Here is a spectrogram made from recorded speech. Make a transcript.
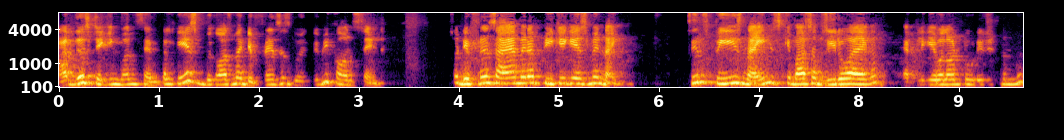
I'm just taking one simple case because my difference is going to be constant. So difference आया मेरा P के केस में 9. Since P is 9, इसके बाद सब 0 आएगा applicable on two digit number.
